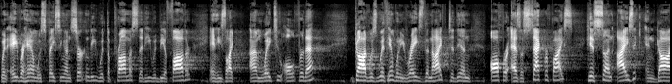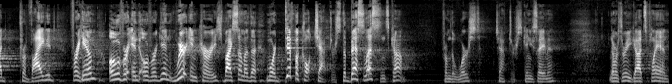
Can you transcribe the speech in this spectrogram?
when Abraham was facing uncertainty with the promise that he would be a father. And he's like, I'm way too old for that. God was with him when he raised the knife to then offer as a sacrifice his son Isaac, and God provided for him over and over again. We're encouraged by some of the more difficult chapters. The best lessons come from the worst chapters. Can you say amen? Number three, God's plan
